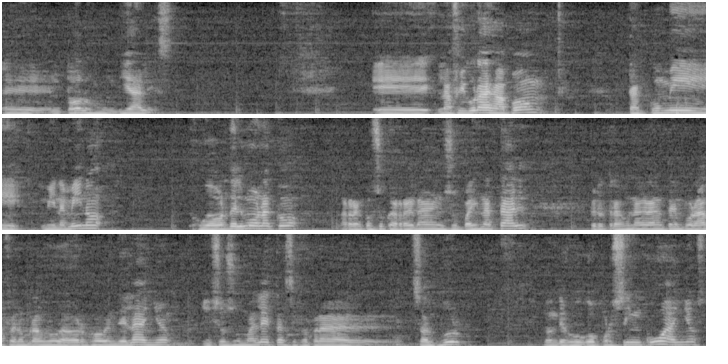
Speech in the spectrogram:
eh, en todos los mundiales. Eh, la figura de Japón, Takumi Minamino, jugador del Mónaco, arrancó su carrera en su país natal, pero tras una gran temporada fue nombrado jugador joven del año, hizo sus maletas, se fue para el Salzburg, donde jugó por 5 años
